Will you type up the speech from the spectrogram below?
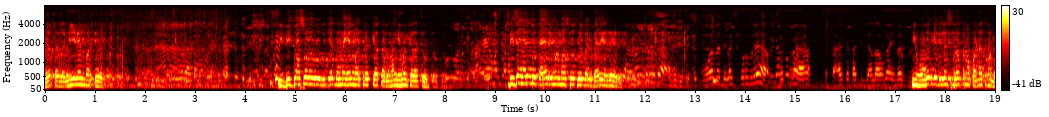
ಹೇಳ್ತಾರಲ್ಲ ನೀನೇನ್ ಮಾಡ್ತೀಯ ಈ ಬಿಗ್ ಬಾಸ್ ಒಳಗೆ ಗೆದ್ದ ಹಣ ಏನ್ ಮಾಡ್ತಿರೋ ಕೇಳ್ತಾರಲ್ಲ, ಹಂಗ ನಿಮ್ಮನ್ ಕೇಳತ್ತು ಡಿಸೈನ್ ಹಾಕ್ತು ಟೈರ್ ರಿಮೋಟ್ ಮಾಡಿಸ್ತು ಅಂತ ಹೇಳ್ಬಾರ್ದು ಬೇರೆ ಏನ್ರ ಹೇಳಿ ನೀವ್ ಹೋಗೋಟಿಗೆ ಡಿಲಕ್ಸ್ ಬರತ್ತ ನಾವು ಕೊಡ ತಗೊಂಡ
